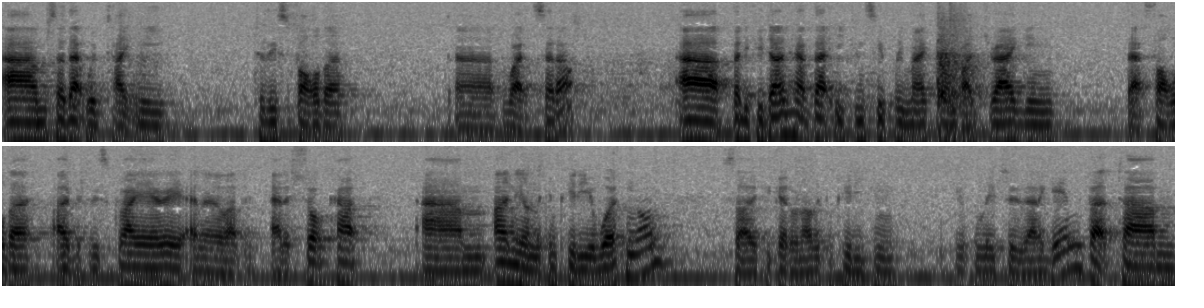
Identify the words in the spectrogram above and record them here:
um, so that would take me to this folder uh, the way it's set up. Uh, but if you don't have that, you can simply make one by dragging that folder over to this grey area and it'll add a shortcut um, only on the computer you're working on. So if you go to another computer, you can you'll need to do that again, but um,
